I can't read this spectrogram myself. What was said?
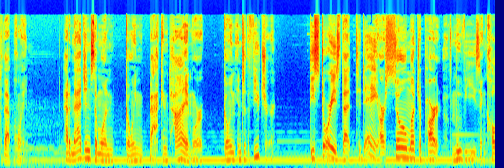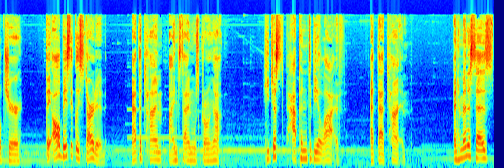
to that point had imagined someone going back in time or going into the future. These stories that today are so much a part of movies and culture, they all basically started at the time Einstein was growing up. He just happened to be alive at that time. And Jimenez says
